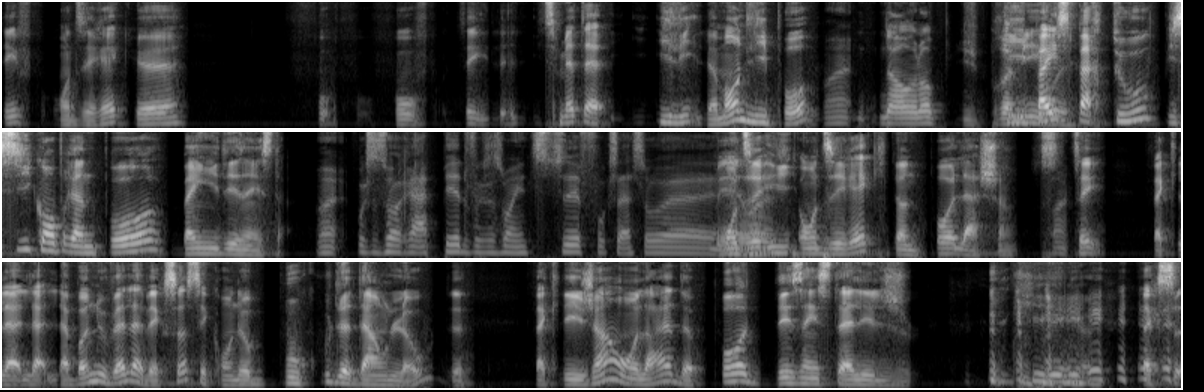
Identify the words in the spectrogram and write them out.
tu sais, on dirait que faut, faut, faut- tu sais, ils se mettent à. ils lit- le monde lit pas, Non, non, premier, ils pèsent ouais. partout, puis s'ils comprennent pas, ben ils désinstallent. Ouais. Faut que ce soit rapide, faut que ce soit intuitif, faut que ça soit. euh, on, ouais. dirait, on dirait qu'ils ne donnent pas la chance. Ouais. tu sais. Fait que la, la- la bonne nouvelle avec ça, c'est qu'on a beaucoup de downloads. Fait que les gens ont l'air de pas désinstaller le jeu. Ça-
